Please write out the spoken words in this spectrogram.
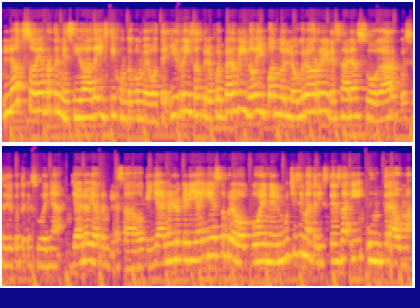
Lotso había pertenecido a Daisy junto con Bebote y Risas, pero fue perdido y cuando logró regresar a su hogar, pues se dio cuenta que su dueña ya lo había reemplazado, que ya no lo quería y esto provocó en él muchísima tristeza y un trauma.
